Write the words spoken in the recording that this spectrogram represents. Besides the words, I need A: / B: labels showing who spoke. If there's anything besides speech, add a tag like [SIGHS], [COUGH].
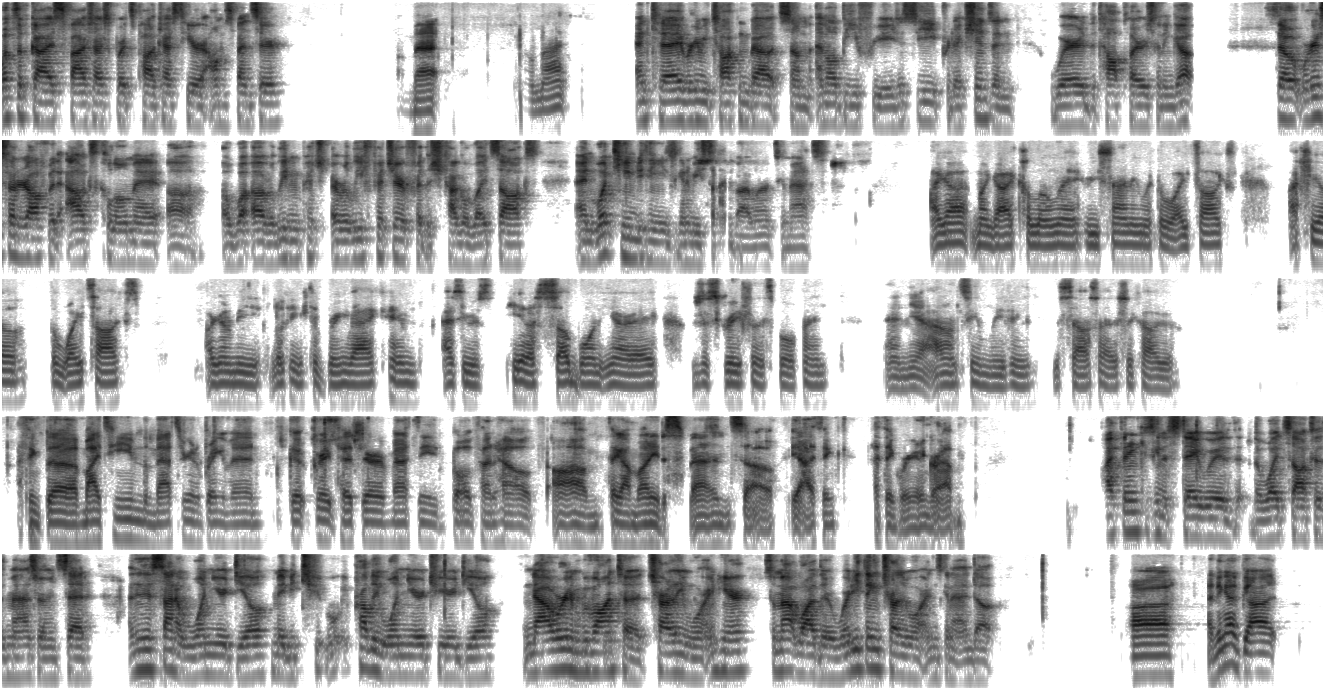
A: What's up, guys? Five Star Sports Podcast here. I'm Spencer.
B: I'm Matt.
C: I'm Matt.
A: And today we're going to be talking about some MLB free agency predictions and where the top player is going to go. So we're going to start it off with Alex Colome, uh, a, a relieving pitch, a relief pitcher for the Chicago White Sox. And what team do you think he's going to be signed by? One or two Mats.
C: I got my guy Colome re-signing with the White Sox. I feel the White Sox are going to be looking to bring back him as he was he had a sub one ERA, which was just great for this bullpen. And yeah, I don't see him leaving the south side of Chicago.
B: I think the my team, the Mets, are going to bring him in. Good, great pitcher. Mets need bullpen help. Um, they got money to spend, so yeah, I think I think we're going to grab him.
A: I think he's going to stay with the White Sox, as Mazur said. I think he'll sign a one-year deal, maybe two, probably one year, two-year deal. Now we're going to move on to Charlie Morton here. So Matt Wadler, where do you think Charlie Morton's going to end up?
B: Uh, I think I've got a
